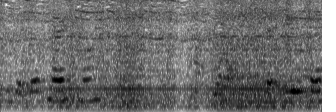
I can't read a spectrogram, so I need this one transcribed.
Does it look nice, Mom? Yeah. Is it beautiful?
